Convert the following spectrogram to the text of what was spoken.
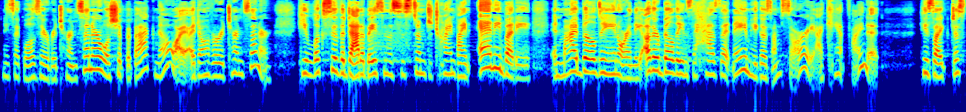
And he's like, well, is there a return center? We'll ship it back. No, I, I, don't have a return center. He looks through the database in the system to try and find anybody in my building or in the other buildings that has that name. He goes, I'm sorry, I can't find it. He's like, just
